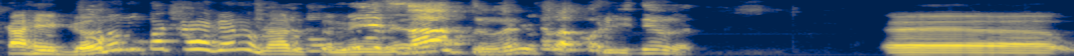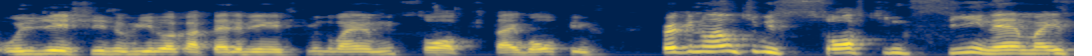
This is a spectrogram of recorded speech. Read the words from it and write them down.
carregando, não tá carregando nada também. Né? Exato, né? pelo amor de Deus. É, o DJX e o Gui Locatelli vem esse time do Miami muito soft, tá? Igual o Phoenix. Porque não é um time soft em si, né? Mas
